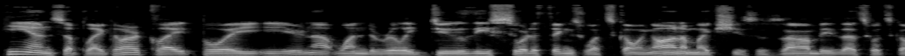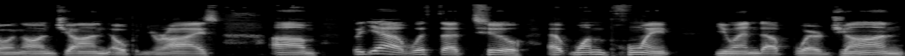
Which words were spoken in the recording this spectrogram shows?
he ends up like Arclight, boy, you're not one to really do these sort of things. What's going on? I'm like, she's a zombie. That's what's going on, John. Open your eyes. Um, but yeah, with that too, at one point you end up where John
